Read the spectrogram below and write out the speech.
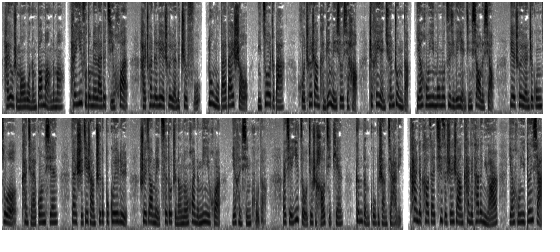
还有什么我能帮忙的吗？他衣服都没来得及换，还穿着列车员的制服。陆母摆摆手，你坐着吧，火车上肯定没休息好，这黑眼圈重的。严红一摸摸自己的眼睛，笑了笑。列车员这工作看起来光鲜，但实际上吃的不规律，睡觉每次都只能轮换着眯一会儿，也很辛苦的。而且一走就是好几天，根本顾不上家里。看着靠在妻子身上看着他的女儿，严红一蹲下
